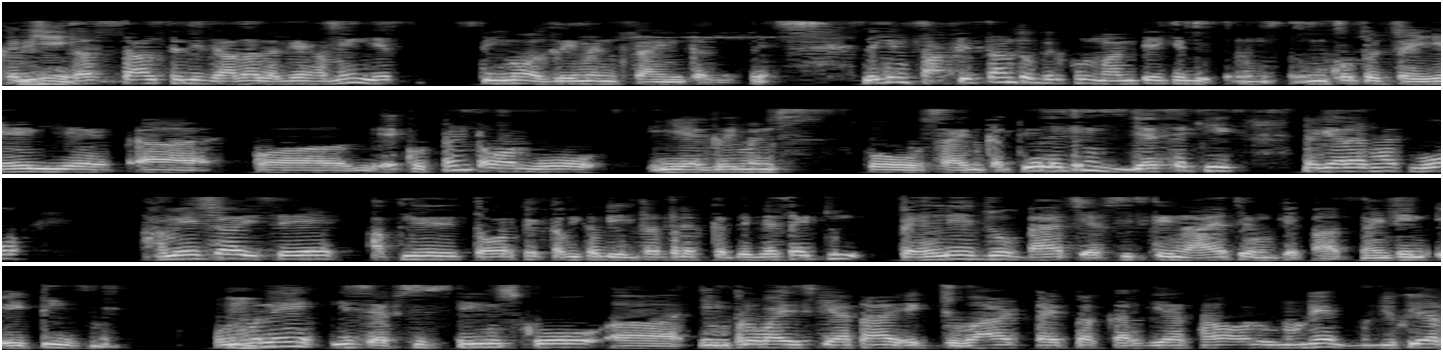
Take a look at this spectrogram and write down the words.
करीब दस साल से भी ज़्यादा लगे हमें ये तीनों अग्रीमेंट साइन करने थे लेकिन पाकिस्तान तो बिल्कुल मानती है कि उनको तो चाहिए ये इक्विपमेंट और वो ये अग्रीमेंट्स को साइन करती है। लेकिन जैसे कि मैं कह रहा था कि वो हमेशा इसे अपने तौर पे कभी कभी इंटरप्रेट करते जैसे कि पहले जो बैच एफ़ सिक्सटीन आए थे उनके पास नाइनटीन एटीज में उन्होंने इस एफ़ सिक्सटीन को इम्प्रोवाइज किया था, एक जुगाड़ टाइप का कर दिया था और उन्होंने न्यूक्लियर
